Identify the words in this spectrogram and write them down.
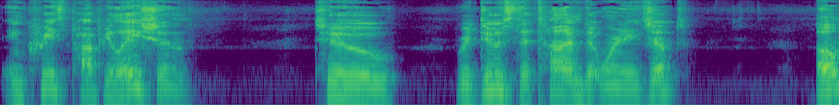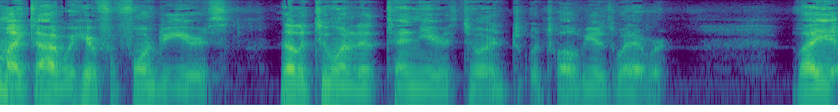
increased population to reduce the time that we're in Egypt. Oh my God, we're here for 400 years another 210 years, 212 years, whatever. The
